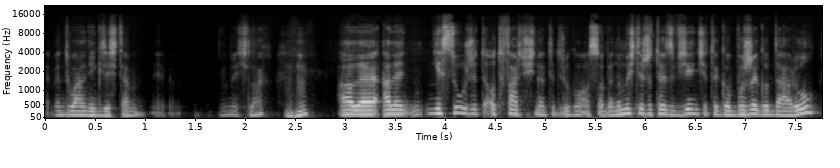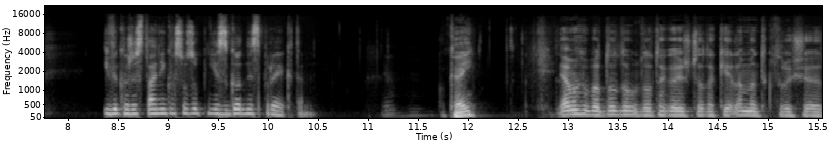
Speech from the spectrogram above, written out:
ewentualnie gdzieś tam, nie wiem, w myślach, Mhm. ale, ale nie służy to otwarciu się na tę drugą osobę. No myślę, że to jest wzięcie tego Bożego daru i wykorzystanie go w sposób niezgodny z projektem. Okej. Ja bym chyba dodał do tego jeszcze taki element, który się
